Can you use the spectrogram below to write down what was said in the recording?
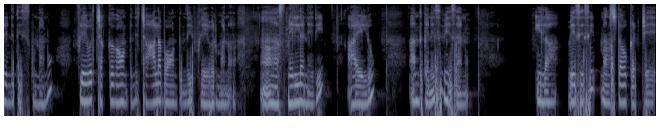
రెండు తీసుకున్నాను. ఫ్లేవర్ చక్కగా ఉంటుంది. చాలా బాగుంటుంది ఫ్లేవర్ మన స్మెల్ అనేది ఆయిల్ అందుకనేసి వేసాను. ఇలా వేసేసి మనం స్టవ్ కట్ చే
